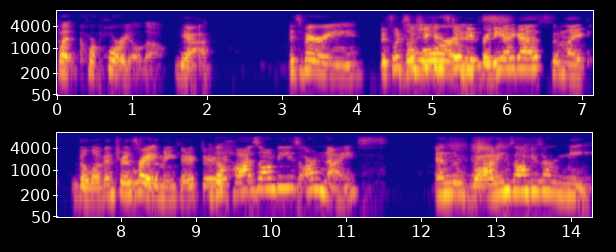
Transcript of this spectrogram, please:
but corporeal though. Yeah, It's very it's like so she can still be pretty, I guess, and like the love interest Right. for the main character. The hot zombies are nice, and the rotting zombies are mean.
